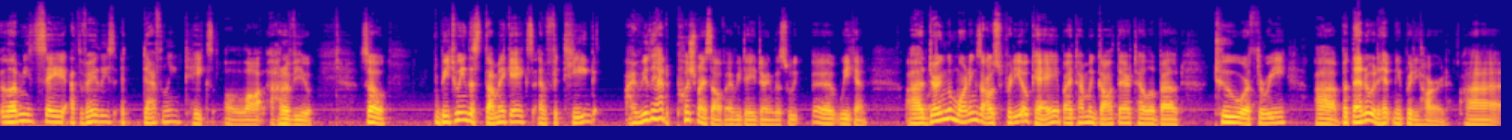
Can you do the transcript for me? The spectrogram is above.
let me say at the very least it definitely takes a lot out of you. So between the stomach aches and fatigue i really had to push myself every day during this week, uh, weekend. Uh, during the mornings i was pretty okay. By the time we got there till about two or three uh, but then it would hit me pretty hard. Uh,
